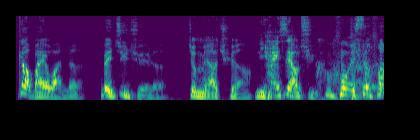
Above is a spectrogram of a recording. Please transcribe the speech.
告白完了被拒绝了，就没要去啊？你还是要去？为什么？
